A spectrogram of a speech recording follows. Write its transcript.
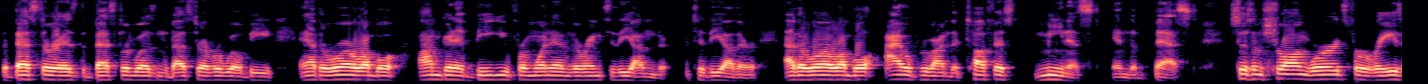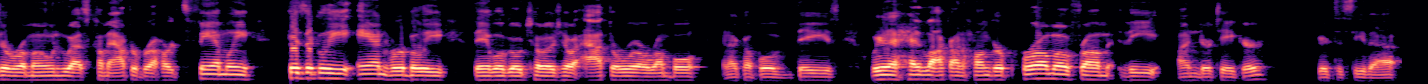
the best there is, the best there was, and the best there ever will be. And at the Royal Rumble, I'm gonna beat you from one end of the ring to the under to the other. At the Royal Rumble, I will prove I'm the toughest, meanest, and the best. So some strong words for Razor Ramon, who has come after Bret Hart's family physically and verbally. They will go toe to toe at the Royal Rumble in a couple of days. We get a headlock on hunger promo from The Undertaker. Good to see that.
